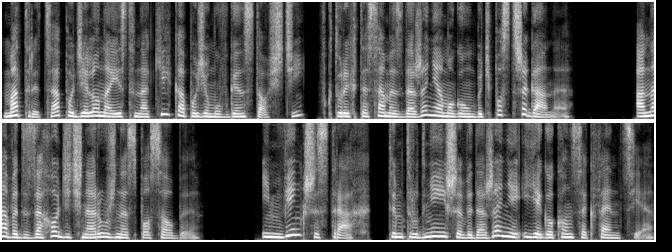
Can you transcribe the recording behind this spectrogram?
Matryca podzielona jest na kilka poziomów gęstości, w których te same zdarzenia mogą być postrzegane, a nawet zachodzić na różne sposoby. Im większy strach, tym trudniejsze wydarzenie i jego konsekwencje.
